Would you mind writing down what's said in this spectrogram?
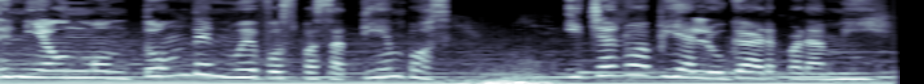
Tenía un montón de nuevos pasatiempos y ya no había lugar para mí.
